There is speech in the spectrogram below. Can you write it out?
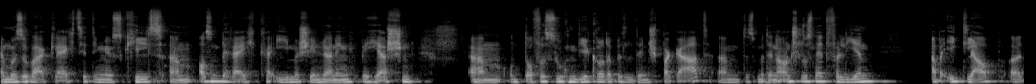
Er muss aber auch gleichzeitig Skills ähm, aus dem Bereich KI, Machine Learning beherrschen. Ähm, und da versuchen wir gerade ein bisschen den Spagat, ähm, dass wir den Anschluss nicht verlieren. Aber ich glaube, äh,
